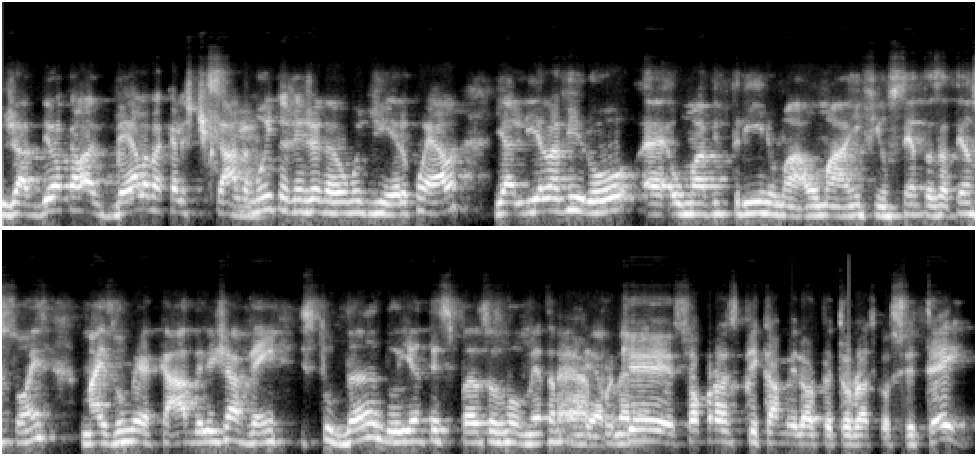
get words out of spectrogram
já deu aquela vela daquela esticada, Sim. muita gente já ganhou muito dinheiro com ela e ali ela ela virou é, uma vitrine, uma, uma, enfim, um centro das atenções, mas o mercado ele já vem estudando e antecipando seus movimentos há muito é, tempo. Né? Porque, né? só para explicar melhor o Petrobras que eu citei,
